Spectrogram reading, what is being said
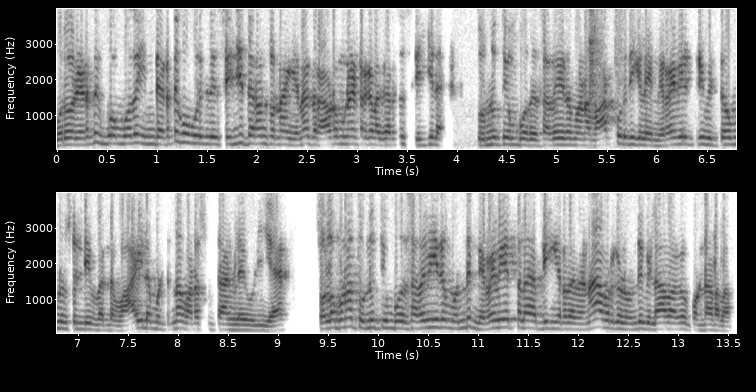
ஒரு ஒரு இடத்துக்கு போகும்போது இந்த இடத்துக்கு உங்களுக்கு இது செஞ்சு தரேன்னு சொன்னாங்க ஏன்னா திராவிட முன்னேற்ற கழக அரசு செய்யல. தொண்ணூத்தி ஒன்பது சதவீதமான வாக்குறுதிகளை நிறைவேற்றி விட்டோம்னு சொல்லி அந்த வாயில மட்டும்தான் வட சுட்டாங்களே ஒழிய சொல்ல போனா தொண்ணூத்தி ஒன்பது சதவீதம் வந்து நிறைவேற்றல அப்படிங்கிறத வேணா அவர்கள் வந்து விழாவாக கொண்டாடலாம்.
